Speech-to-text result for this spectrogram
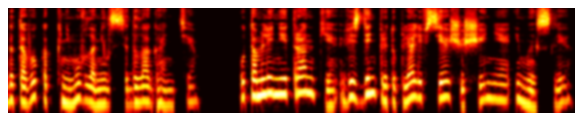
до того, как к нему вломился Долаганти. Утомление и транки весь день притупляли все ощущения и мысли.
